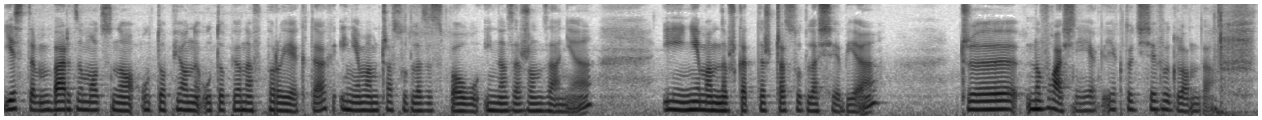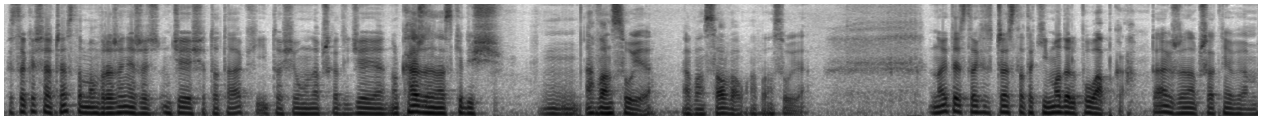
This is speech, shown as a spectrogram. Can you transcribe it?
jestem bardzo mocno utopiony, utopiona w projektach i nie mam czasu dla zespołu i na zarządzanie i nie mam na przykład też czasu dla siebie? Czy, no właśnie, jak, jak to dzisiaj wygląda? Co, Kasia, często mam wrażenie, że dzieje się to tak i to się na przykład dzieje, no każdy z nas kiedyś mm, awansuje, awansował, awansuje. No i to jest tak, często taki model pułapka, tak, że na przykład, nie wiem,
